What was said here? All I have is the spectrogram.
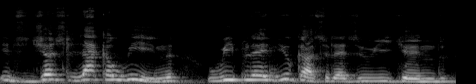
It's just like a win. We play Newcastle at the weekend.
